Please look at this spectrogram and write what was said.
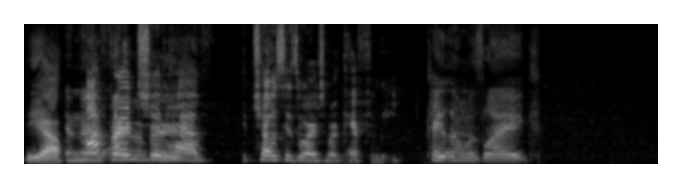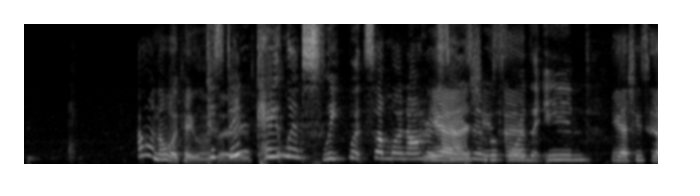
Yeah. And My I friend should have chose his words more carefully." Kaitlyn was like, I don't know what Kaitlyn Because didn't Kaitlyn sleep with someone on her Yeah, season before said- the end? Yeah, she said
